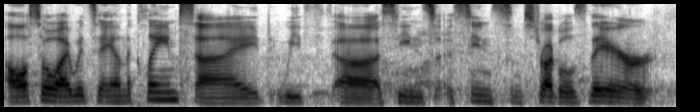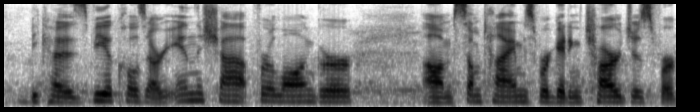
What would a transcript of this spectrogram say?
Also, I would say on the claim side, we've uh, seen seen some struggles there because vehicles are in the shop for longer. Um, sometimes we're getting charges for,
